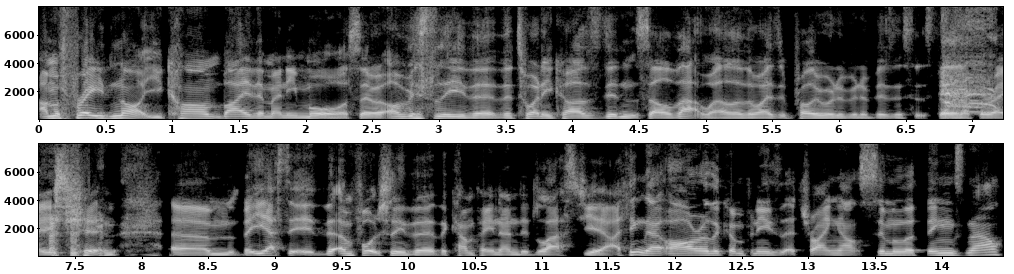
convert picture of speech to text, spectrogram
I'm afraid not. You can't buy them anymore. So obviously the, the 20 cars didn't sell that well. Otherwise, it probably would have been a business that's still in operation. um, but yes, it, unfortunately, the, the campaign ended last year. I think there are other companies that are trying out similar things now.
